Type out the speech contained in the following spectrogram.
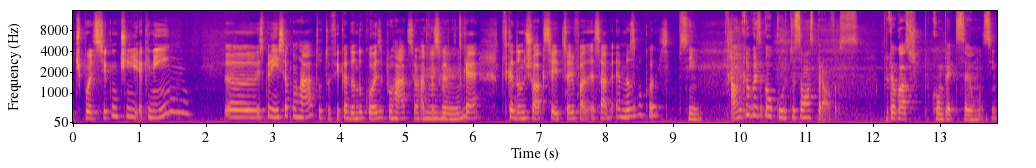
Tipo, eles ficam. É que nem. ah, experiência com rato, tu fica dando coisa pro rato, se o rato faz coisa que tu quer, tu fica dando choque se ele, se ele faz, é, sabe? É a mesma coisa. Sim. A única coisa que eu curto são as provas. Porque eu gosto de competição, assim.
